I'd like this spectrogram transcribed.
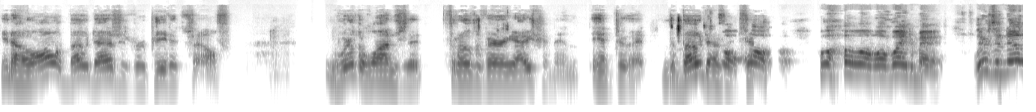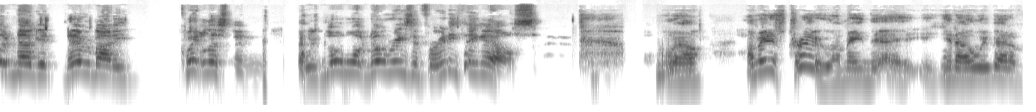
you know all a bow does is repeat itself. We're the ones that throw the variation in, into it. The bow doesn't. Whoa, whoa, whoa, whoa, whoa, wait a minute. There's another nugget. Everybody, quit listening. There's no no reason for anything else. Well, I mean, it's true. I mean, uh, you know, we've got a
